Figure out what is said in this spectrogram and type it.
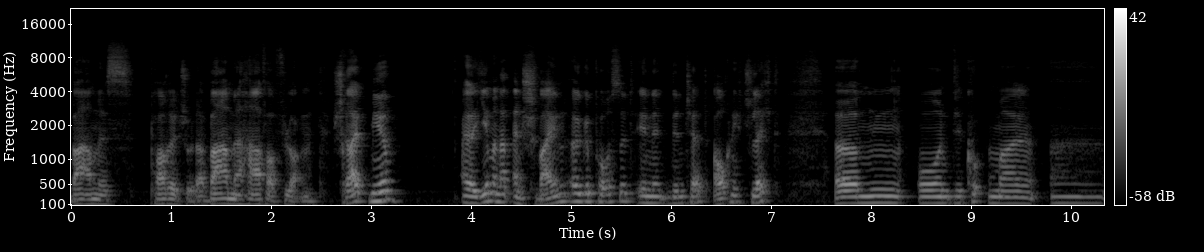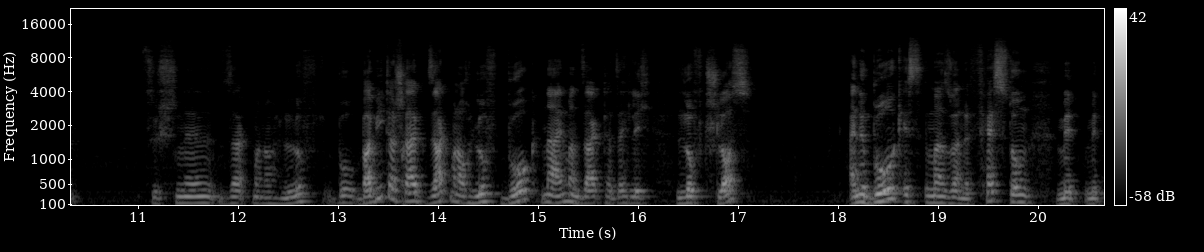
warmes Porridge oder warme Haferflocken. Schreibt mir, äh, jemand hat ein Schwein äh, gepostet in den Chat, auch nicht schlecht. Ähm, und wir gucken mal. Äh, zu schnell sagt man auch Luftburg. Babita schreibt, sagt man auch Luftburg? Nein, man sagt tatsächlich Luftschloss. Eine Burg ist immer so eine Festung mit, mit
